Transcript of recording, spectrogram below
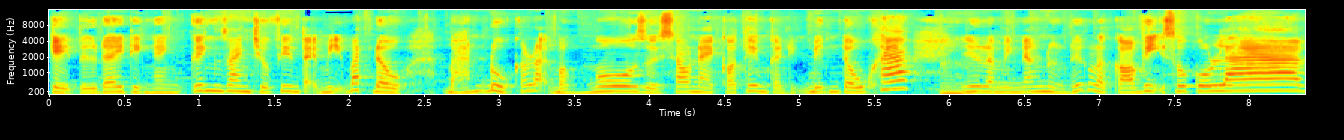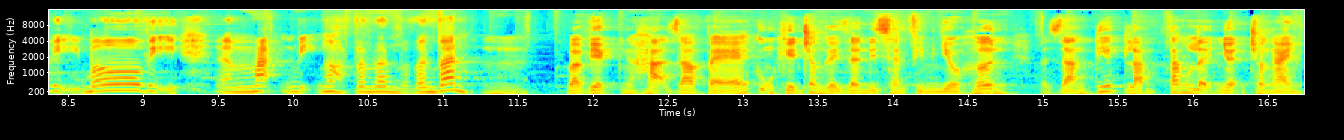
Kể từ đây thì ngành kinh doanh chiếu phim tại Mỹ bắt đầu bán đủ các loại bỏng ngô rồi sau này có thêm cả những biến tấu khác như là mình đang thưởng thức là có vị sô cô la, vị bơ, vị ờ, mặn, vị ngọt vân vân và vân vân. Ừ. Và việc hạ giá vé cũng khiến cho người dân đi xem phim nhiều hơn và gián tiếp làm tăng lợi nhuận cho ngành.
